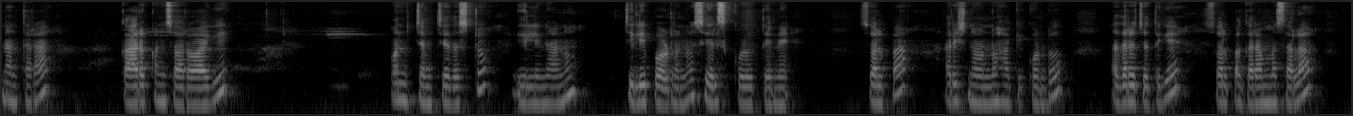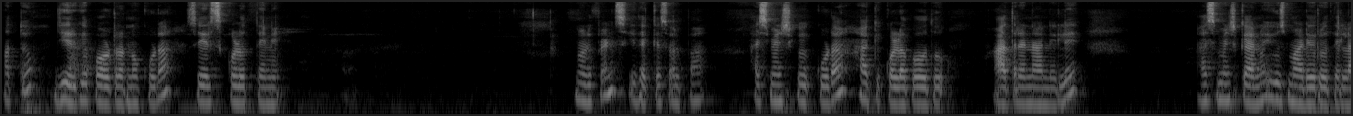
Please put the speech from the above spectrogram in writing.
ನಂತರ ಖಾರಕ್ಕನುಸಾರವಾಗಿ ಒಂದು ಚಮಚದಷ್ಟು ಇಲ್ಲಿ ನಾನು ಚಿಲ್ಲಿ ಪೌಡ್ರನ್ನು ಸೇರಿಸಿಕೊಳ್ಳುತ್ತೇನೆ. ಸ್ವಲ್ಪ ಅರಿಶಿನವನ್ನು ಹಾಕಿಕೊಂಡು ಅದರ ಜೊತೆಗೆ ಸ್ವಲ್ಪ ಗರಂ ಮಸಾಲ ಮತ್ತು ಜೀರಿಗೆ ಪೌಡ್ರನ್ನು ಕೂಡ ಸೇರಿಸಿಕೊಳ್ಳುತ್ತೇನೆ. ನೋಡಿ ಫ್ರೆಂಡ್ಸ್, ಇದಕ್ಕೆ ಸ್ವಲ್ಪ ಹಸಿಮೆಣ್ಸಿಕಾಯಿ ಕೂಡ ಹಾಕಿಕೊಳ್ಳಬಹುದು. ಆದರೆ ನಾನಿಲ್ಲಿ ಹಸಿಮೆಣ್ಸಿಕಾಯನ್ನು ಯೂಸ್ ಮಾಡಿರೋದಿಲ್ಲ.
